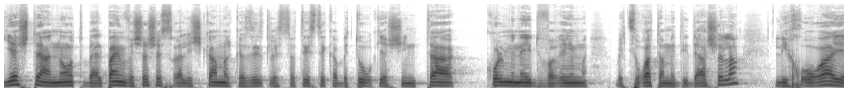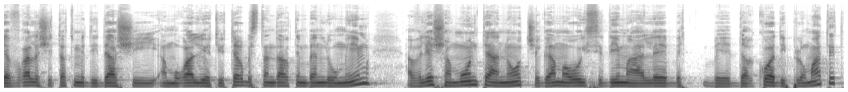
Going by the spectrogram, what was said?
יש טענות, ב-2016 הלשכה המרכזית לסטטיסטיקה בטורקיה שינתה כל מיני דברים בצורת המדידה שלה. לכאורה היא עברה לשיטת מדידה שהיא אמורה להיות יותר בסטנדרטים בינלאומיים, אבל יש המון טענות שגם ה-OECD מעלה בדרכו הדיפלומטית,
